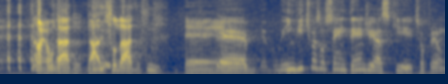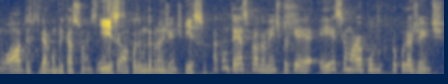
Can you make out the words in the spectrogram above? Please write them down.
Não, é um dado. Dados são dados. É... É, em vítimas você entende as que sofreram óbitos, que tiveram complicações. Isso. Isso é uma coisa muito abrangente. Isso. Acontece provavelmente porque é, esse é o maior público que procura a gente.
